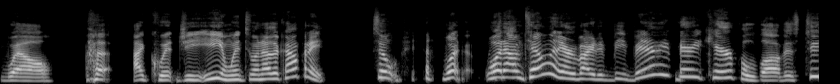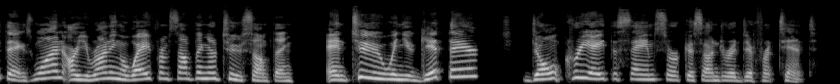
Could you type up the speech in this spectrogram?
well, I quit GE and went to another company. So what, what I'm telling everybody to be very, very careful of is two things. One, are you running away from something or to something? And two, when you get there, don't create the same circus under a different tent.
